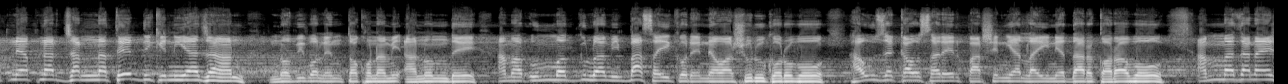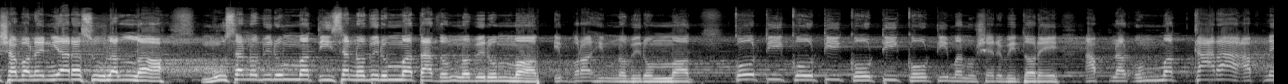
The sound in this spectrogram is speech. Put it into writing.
আপনি আপনার জান্নাতের দিকে নিয়ে যান। নবী বলেন, তখন আমি আনন্দে আমার উম্মতগুলো আমি বাছাই করে নেওয়া শুরু করব। হাউজে কাউসারের পাশে নিয়ে লাইনে দাঁড় করাবো। আম্মা জানায় এসা বলেন, ইয়া রাসূল আল্লাহ মুসা নবীর উম্মত, ঈসা নবীর উম্মত, আদম নবীর উম্মত, ইব্রাহিম নবীর উম্মত, কোটি কোটি কোটি কোটি মানুষের ভিতরে আপনার উম্মত কারা? আপনি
